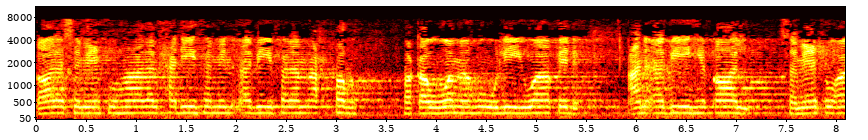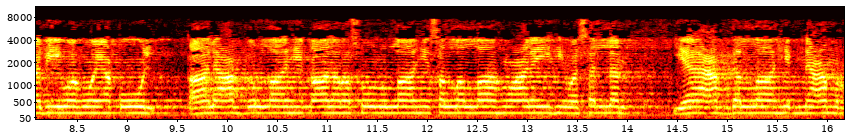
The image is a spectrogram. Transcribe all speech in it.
قال سمعت هذا الحديث من أبي فلم أحفظه فقومه لي واقد. عن أبيه قال سمعت أبي وهو يقول قال عبد الله قال رسول الله صلى الله عليه وسلم يا عبد الله بن عمرو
